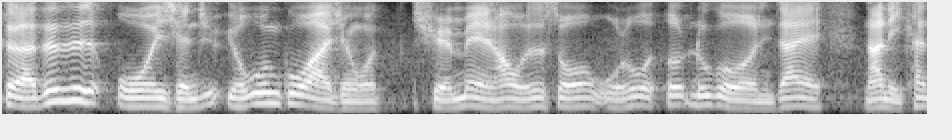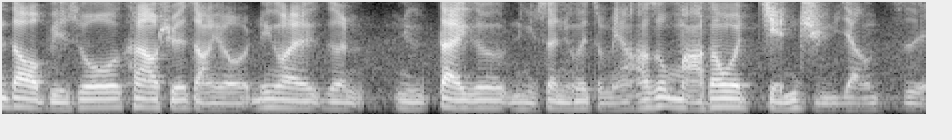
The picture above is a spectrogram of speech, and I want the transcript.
对啊，这是我以前就有问过啊，以前我学妹，然后我就说，我如果如果你在哪里看到，比如说看到学长有另外一个女带一个女生，你会怎么样？她说马上会检举这样子。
